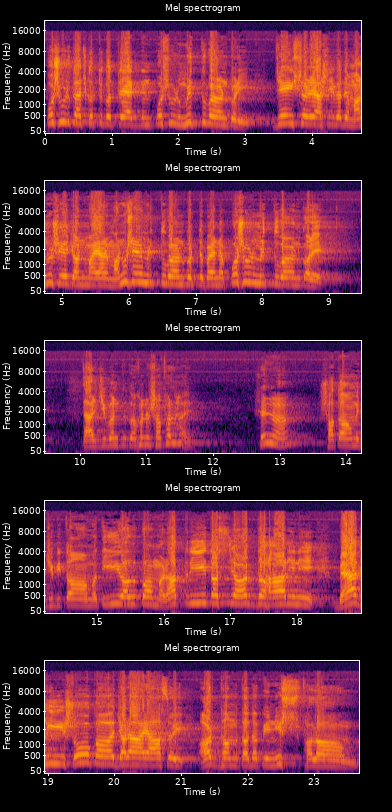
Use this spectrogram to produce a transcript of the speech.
পশুর কাজ করতে করতে একদিন পশুর মৃত্যুবরণ করি। যে ঈশ্বরের আশীর্বাদে মানুষে জন্মায় আর মানুষের মৃত্যুবরণ করতে পারে না, পশুর মৃত্যুবরণ করে, তার জীবন কি কখনো সফল হয়? সেজন্য শতম জীবিতম, অতি অল্পম, রাত্রি তস্য অর্ধহারিণী, ব্যাধি শোক জরায়াসই অর্ধম তদপি নিষ্ফলম।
